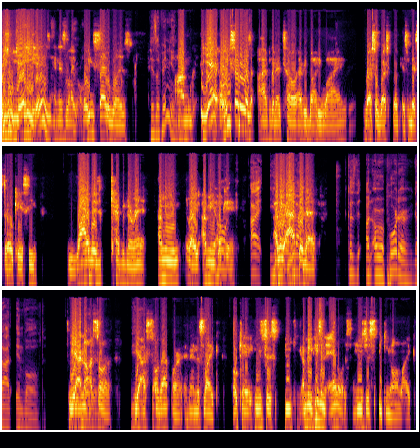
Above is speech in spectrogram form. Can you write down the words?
yeah, he is, and it's like all he said was, His opinion. "I'm yeah." All he said was, "I'm gonna tell everybody why Russell Westbrook is Mr. OKC." Why did Kevin Durant? I mean, like, I mean, okay. I I mean, know after that, because a, reporter got involved. yeah, I know, I Yeah. saw. Yeah, I saw that part, and then it's like, okay, he's just speaking. I mean, he's an analyst, and he's just speaking on like,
